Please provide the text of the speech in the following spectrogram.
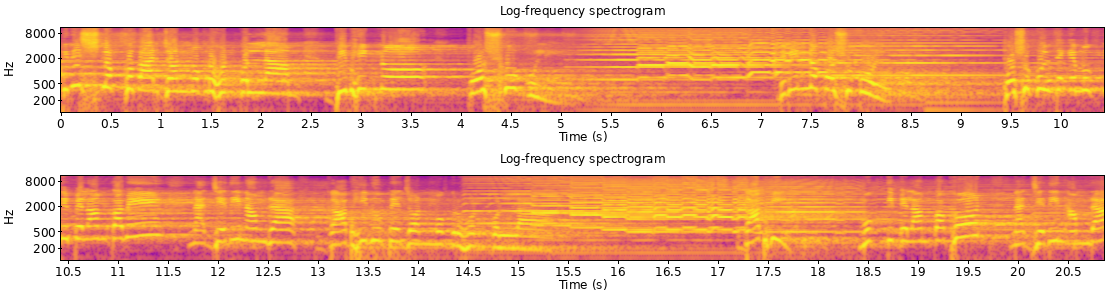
তিরিশ লক্ষ বার জন্মগ্রহণ করলাম বিভিন্ন পশুকুলে। বিভিন্ন পশুকুল। পশুকুল থেকে মুক্তি পেলাম কবে? না, যেদিন আমরা গাভী রূপে জন্মগ্রহণ করলাম। গাভী, মুক্তি পেলাম কখন? না যেদিন আমরা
